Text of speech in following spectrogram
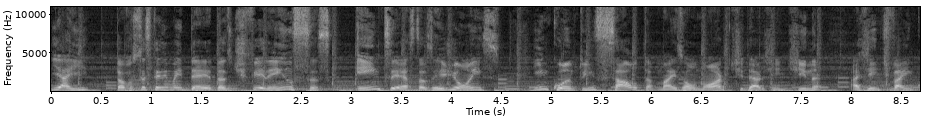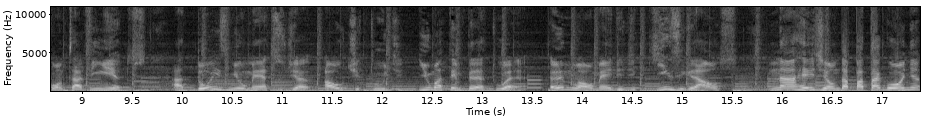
E aí, para vocês terem uma ideia das diferenças entre estas regiões, enquanto em Salta, mais ao norte da Argentina, a gente vai encontrar vinhedos a 2 mil metros de altitude e uma temperatura anual média de 15 graus, na região da Patagônia,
